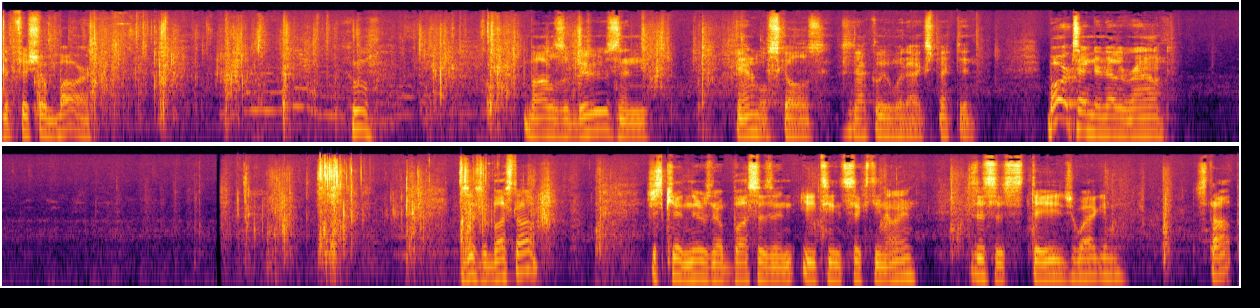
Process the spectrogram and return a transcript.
the official bar. Cool. Bottles of booze and animal skulls. Exactly what I expected. Bartender, another round. Is this a bus stop? Just kidding, there's no buses in 1869. Is this a stage wagon stop?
